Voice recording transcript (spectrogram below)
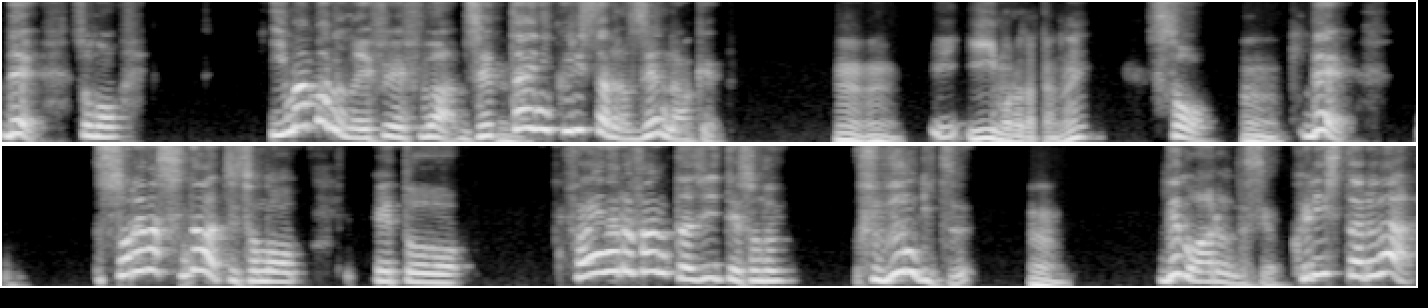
う。で、その、今までの FF は絶対にクリスタルが善なわけ。うんうん。いいいものだったのね。そうん。う。で、それはすなわちその、えっと、ファイナルファンタジーってその不分率うん。でもあるんですよ。クリスタルは、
